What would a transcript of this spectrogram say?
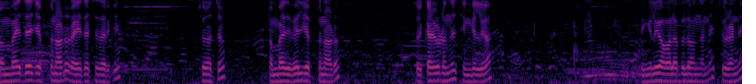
తొంభై ఐదే చెప్తున్నాడు రైతు వచ్చేసరికి. చూడొచ్చు. తొంభై ఐదు వేలు చెప్తున్నాడు. సో ఇక్కడ కూడా ఉంది సింగిల్గా. సింగిల్గా అవైలబుల్ ఉందండి. చూడండి.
